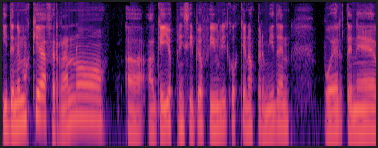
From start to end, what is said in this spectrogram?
y tenemos que aferrarnos a, aquellos principios bíblicos que nos permiten poder tener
